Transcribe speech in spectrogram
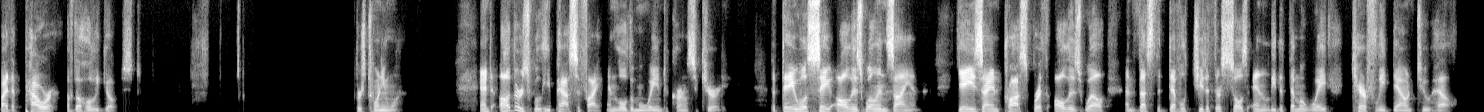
by the power of the Holy Ghost. Verse 21 And others will he pacify and lull them away into carnal security, that they will say, All is well in Zion. Yea, Zion prospereth, all is well. And thus the devil cheateth their souls and leadeth them away carefully down to hell.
